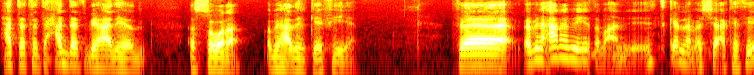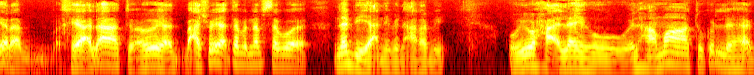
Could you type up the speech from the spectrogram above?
حتى تتحدث بهذه الصورة وبهذه الكيفية. فابن عربي طبعا يتكلم أشياء كثيرة خيالات بعد شوي يعتبر نفسه نبي يعني ابن عربي ويوحى إليه والهامات وكلها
